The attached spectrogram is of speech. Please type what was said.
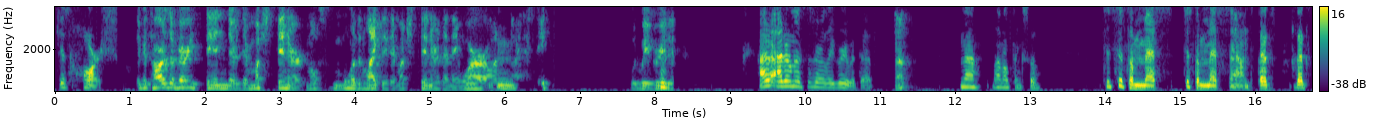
just harsh. The guitars are very thin. They're they're much thinner. Most more than likely, they're much thinner than they were on Mm. Dynasty. Would we agree there? I, I don't necessarily agree with that. No? No, I don't think so. It's just a mess. Just a mess sound. That's that's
